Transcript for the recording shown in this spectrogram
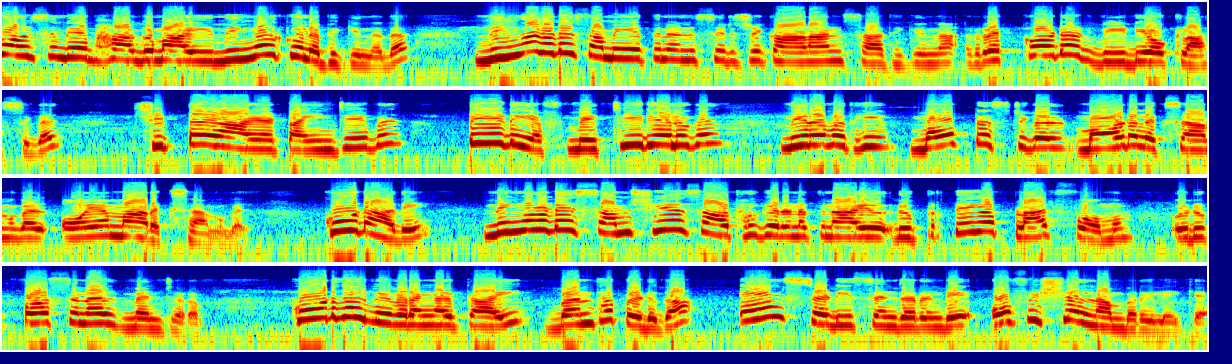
കോഴ്സിന്റെ ഭാഗമായി നിങ്ങൾക്ക് ലഭിക്കുന്നത് നിങ്ങളുടെ സമയത്തിനനുസരിച്ച് കാണാൻ സാധിക്കുന്ന റെക്കോർഡഡ് വീഡിയോ ക്ലാസുകൾ ചിട്ടയായ time table P D F മെറ്റീരിയലുകൾ നിരവധി മോക്ക് ടെസ്റ്റുകൾ മോഡൽ എക്സാമുകൾ ഒ എം ആർ എക്സാമുകൾ കൂടാതെ നിങ്ങളുടെ സംശയ സാധൂകരണത്തിനായ ഒരു പ്രത്യേക പ്ലാറ്റ്ഫോമും ഒരു പേഴ്സണൽ മെന്ററും കൂടുതൽ വിവരങ്ങൾക്കായി ബന്ധപ്പെടുക എയിം സ്റ്റഡി സെന്ററിന്റെ ഒഫീഷ്യൽ നമ്പറിലേക്ക്.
